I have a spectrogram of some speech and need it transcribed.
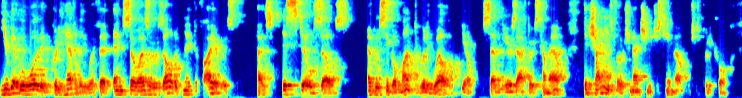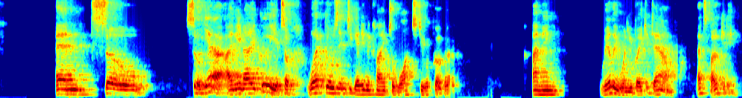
you get rewarded pretty heavily with it. And so as a result ignite the fire is has it still sells every single month really well you know seven years after it's come out. The chinese version actually just came out which is pretty cool. And so so yeah, I mean, I agree. And so what goes into getting a client to want to do a program? I mean, really, when you break it down, that's marketing.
